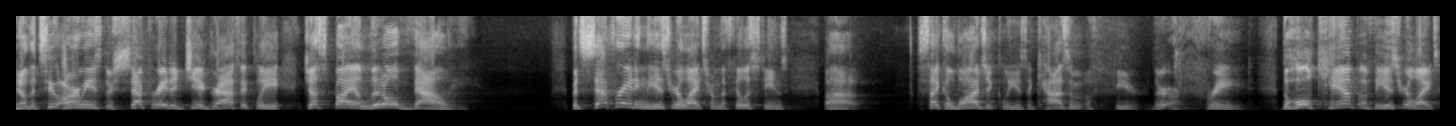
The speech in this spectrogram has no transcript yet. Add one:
You know, the two armies, they're separated geographically just by a little valley. But separating the Israelites from the Philistines uh, psychologically is a chasm of fear. They're afraid. The whole camp of the Israelites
